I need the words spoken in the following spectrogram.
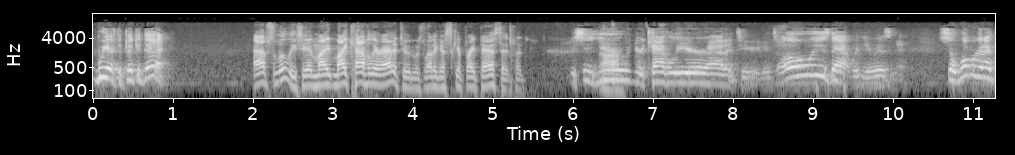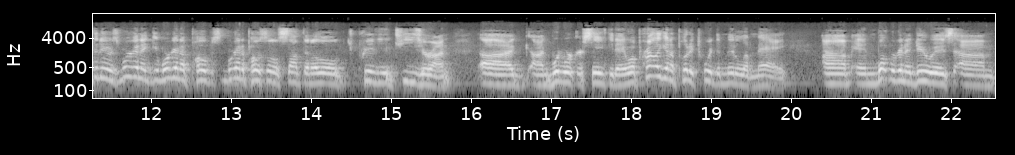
we have to pick a day. absolutely. See, and my, my cavalier attitude was letting us skip right past it. But You see, you Um, and your cavalier attitude. It's always that with you, isn't it? So what we're gonna have to do is we're gonna we're gonna post we're gonna post a little something, a little preview teaser on uh, on Woodworker Safety Day. We're probably gonna put it toward the middle of May, um, and what we're gonna do is. Um,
